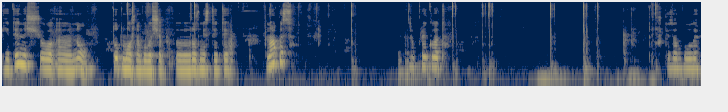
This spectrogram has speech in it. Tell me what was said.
Єдине, що ну, тут можна було ще б розмістити напис, наприклад. трошки забули.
